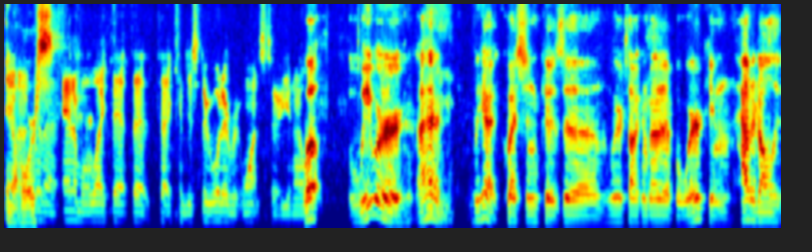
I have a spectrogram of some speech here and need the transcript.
in a horse. in an animal like that that that can just do whatever it wants to. You know. Well, we were. I had. We got a question because uh, we were talking about it up at work, and how did all the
